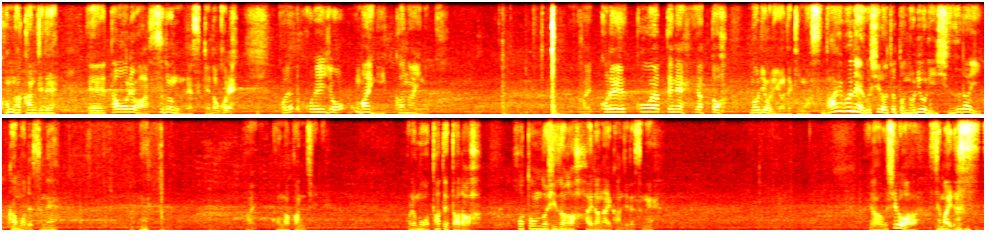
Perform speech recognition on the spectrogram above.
こんな感じで、えー、倒れはするんですけどこれこれこれ以上前に行かないのか。はいこれこうやってねやっと乗り降りができます。だいぶね後ろちょっと乗り降りしづらいかもですね。ね。はいこんな感じ。これもう立てたらほとんど膝が入らない感じですね。いや後ろは狭いです。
